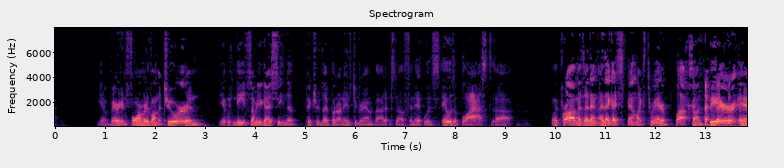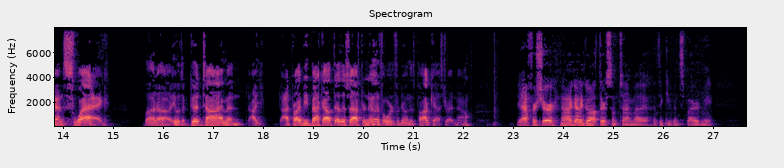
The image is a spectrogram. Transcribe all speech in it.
you know, very informative on the tour, and it was neat. Some of you guys seen the pictures I put on Instagram about it and stuff, and it was it was a blast. Uh, the only problem is I didn't. I think I spent like three hundred bucks on beer and swag, but uh, it was a good time, and I I'd probably be back out there this afternoon if it weren't for doing this podcast right now. Yeah, for sure. Now I got to go out there sometime. Uh, I think you've inspired me.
